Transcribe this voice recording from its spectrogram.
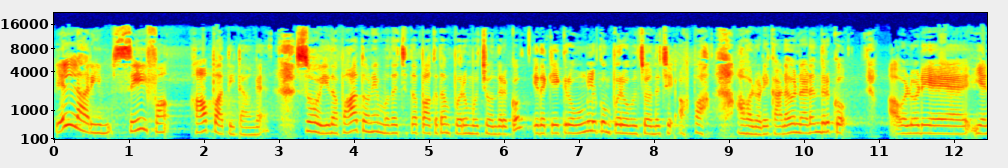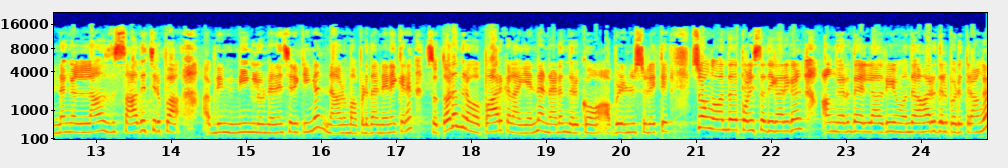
எல்லாரையும் சேஃபாக காப்பாற்றிட்டாங்க ஸோ இதை பார்த்தோன்னே முத சித்தப்பாக்கு தான் பெருமூச்சு வந்திருக்கும். இதை கேட்குற உங்களுக்கும் பெருமூச்சு வந்துச்சு. அப்பா அவளுடைய கனவு நடந்திருக்கும். அவளுடைய எண்ணங்கள்லாம் சாதிச்சிருப்பா அப்படின்னு நீங்களும் நினச்சிருக்கீங்க. நானும் அப்படி தான் நினைக்கிறேன். ஸோ தொடர்ந்து நம்ம பார்க்கலாம் என்ன நடந்திருக்கும் அப்படின்னு சொல்லிட்டு. ஸோ அங்கே வந்த போலீஸ் அதிகாரிகள் அங்கே இருந்த எல்லாரையும் வந்து ஆறுதல் படுத்துகிறாங்க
